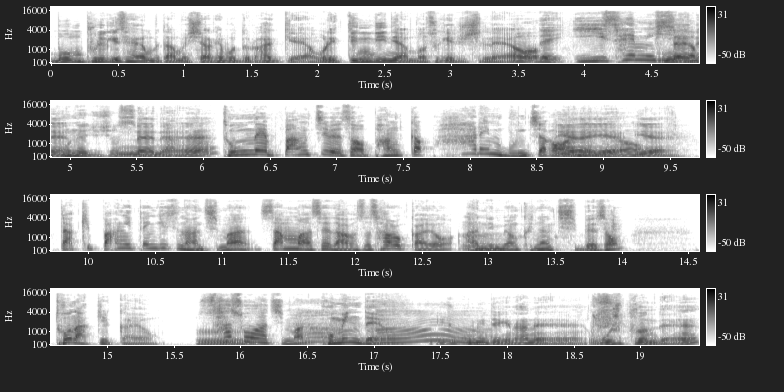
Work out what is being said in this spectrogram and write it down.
몸풀기 사연부터 한번 시작해 보도록 할게요. 우리 딘딘이 한번 소개해 주실래요? 네, 이세미 씨가 네네. 보내주셨습니다. 네네. 동네 빵집에서 반값 할인 문자가 예, 왔는데요. 예, 예. 딱히 빵이 땡기진 않지만 싼 맛에 나가서 사올까요? 아니면 그냥 집에서 돈 아낄까요? 음. 사소하지만 고민돼요. 이게 좀 고민되긴 하네. 50%인데.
